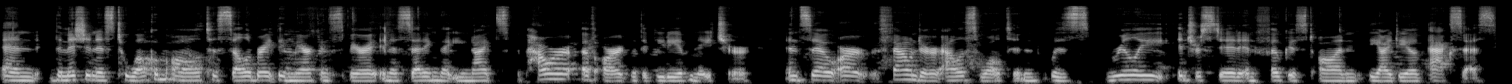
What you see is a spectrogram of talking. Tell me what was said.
and the mission is to welcome all to celebrate the American spirit in a setting that unites the power of art with the beauty of nature. And so our founder, Alice Walton, was really interested and focused on the idea of access.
